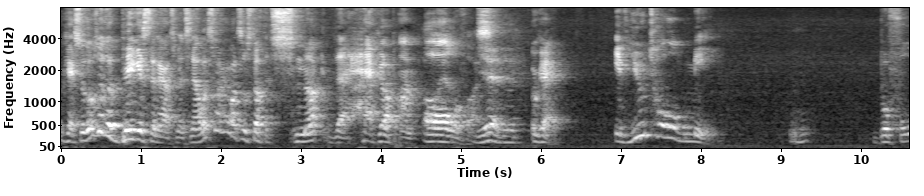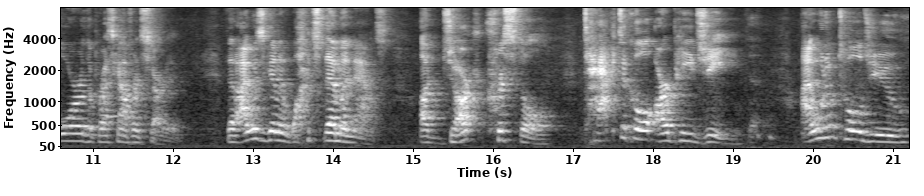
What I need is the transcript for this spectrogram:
Okay, so those are the biggest announcements. Now let's talk about some stuff that snuck the heck up on all of us. Yeah, dude. Okay, if you told me before the press conference started that I was going to watch them announce a Dark Crystal tactical RPG, I would have told you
